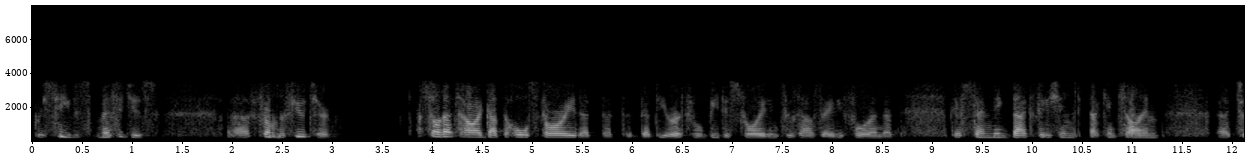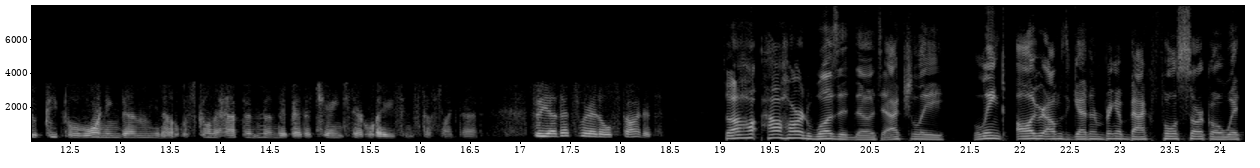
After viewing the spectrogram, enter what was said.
receives messages uh, from the future. So that's how I got the whole story that, that that the Earth will be destroyed in 2084 and that they're sending back visions back in time uh, to people, warning them, you know, what's going to happen and they better change their ways and stuff like that. So yeah, that's where it all started. So how how hard was it though to actually link all your albums together and bring it back full circle with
